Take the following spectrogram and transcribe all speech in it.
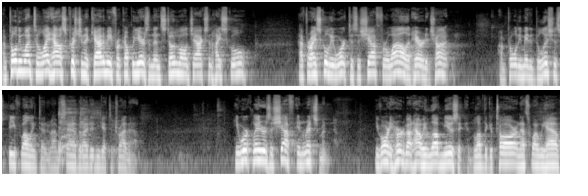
I'm told he went to Lighthouse Christian Academy for a couple years and then Stonewall Jackson High School. After high school, he worked as a chef for a while at Heritage Hunt. I'm told he made a delicious beef Wellington, and I'm sad that I didn't get to try that. He worked later as a chef in Richmond. You've already heard about how he loved music and loved the guitar, and that's why we have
